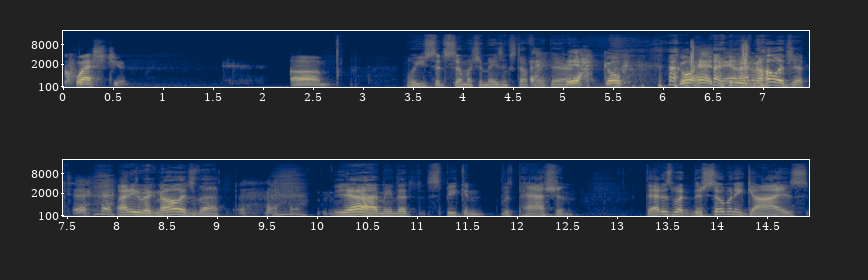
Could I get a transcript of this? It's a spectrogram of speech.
question, um, Well, you said so much amazing stuff right there. yeah, go go ahead, I man. need to I acknowledge it. I need to acknowledge that. Yeah, I mean that. Speaking with passion, that is what. There's so many guys.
